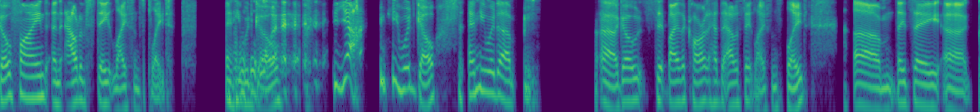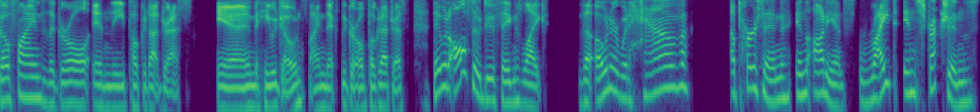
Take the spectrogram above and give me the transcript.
"Go find an out of state license plate," and he would go. yeah, he would go, and he would um, uh, go sit by the car that had the out of state license plate. Um, they'd say, uh, "Go find the girl in the polka dot dress," and he would go and find next the girl in polka dot dress. They would also do things like the owner would have a person in the audience write instructions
